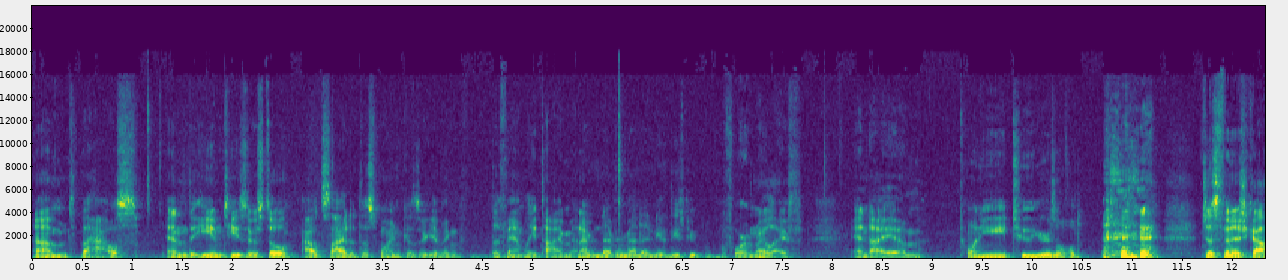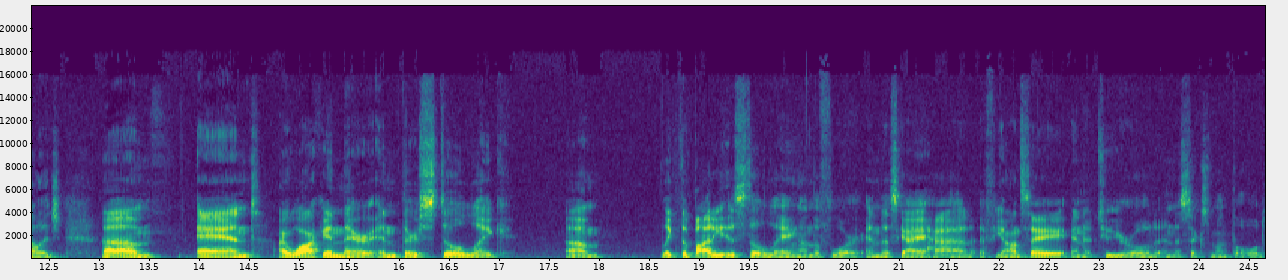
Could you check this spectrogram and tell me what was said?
um, to the house, and the EMTs are still outside at this point because they're giving the family time. And I've never met any of these people before in my life. And I am 22 years old, just finished college. Um, and I walk in there, and there's still like, um, like the body is still laying on the floor. And this guy had a fiance and a two year old and a six month old.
